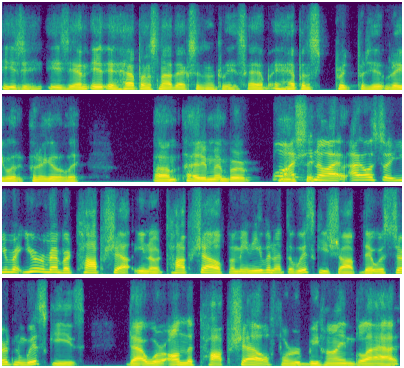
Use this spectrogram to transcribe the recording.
easy, easy, and it, it happens not accidentally. it happens pretty, pretty regular, regularly. Um, I remember. Well, I, you know, I, I also you re- you remember top shelf. You know, top shelf. I mean, even at the whiskey shop, there were certain whiskeys that were on the top shelf or behind glass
